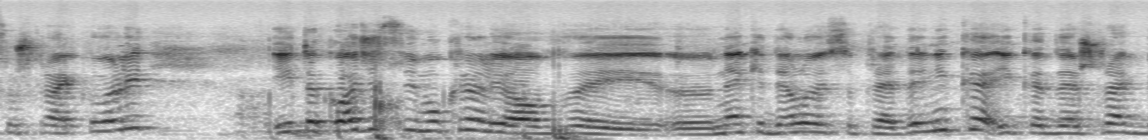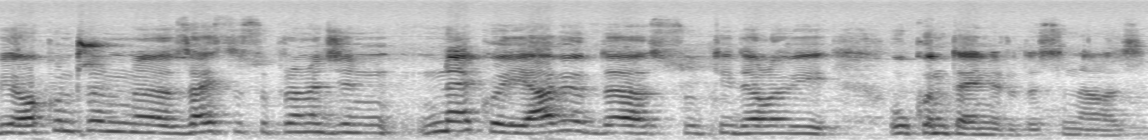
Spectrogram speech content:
su štrajkovali i takođe su im ukrali ovaj, neke delove sa predajnika i kada je štrajk bio okončan, zaista su pronađeni, neko je javio da su ti delovi u kontejneru da se nalaze.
